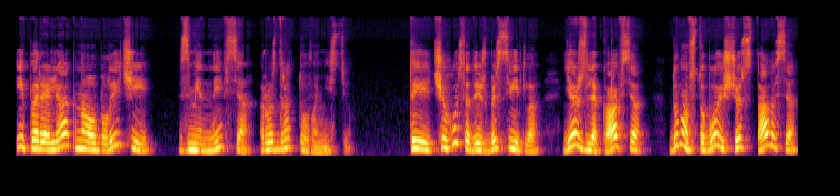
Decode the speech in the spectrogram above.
і переляк на обличчі змінився роздратованістю. Ти чого сидиш без світла? Я ж злякався, думав, з тобою щось сталося.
